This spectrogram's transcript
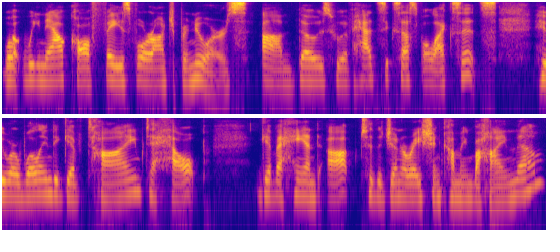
what we now call phase four entrepreneurs, um, those who have had successful exits, who are willing to give time to help give a hand up to the generation coming behind them.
